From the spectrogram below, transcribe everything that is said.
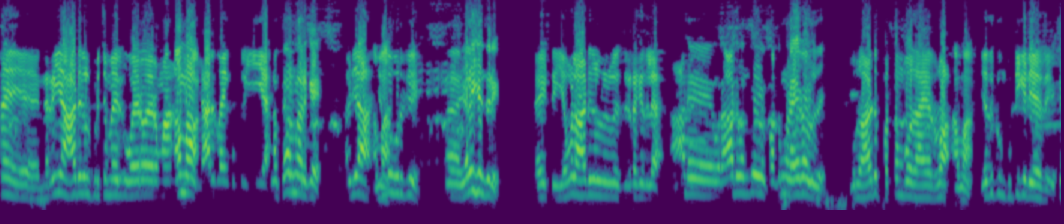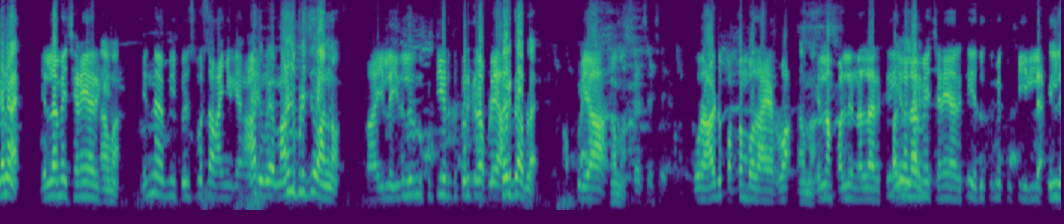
ஆனா, எ- நிறைய ஆடுகள் பிடிச்ச மாதிரி இருக்கு. உயர உயரமா. ஆமா. யாருக்கு வாங்கி கொடுத்துருக்கீங்க? நான் பேரமா இருக்கு. அப்படியா? ஆமா. எந்த ஊருக்கு? இலைச்சந்திரி ரைட் எவ்வளவு ஆடுகள் கிடக்குதுல ஆடு ஒரு ஆடு வந்து பத்தொன்பதாயிரம் ரூபா உள்ளது ஒரு ஆடு பத்தொன்பதாயிரம் ரூபா. ஆமா. எதுக்கும் குட்டி கிடையாது. சென்னை. எல்லாமே சென்னையா இருக்கு. ஆமா. என்ன இப்படி பெருசு பெருசா வாங்கிருக்காங்க ஆடு மனசு பிடிச்சது வாங்கணும். இல்ல இதுல இருந்து குட்டி எடுத்து பெருக்கிறாப்லையா? பெருக்காப்ல. அப்படியா? ஆமா. சரி சரி சரி. ஒரு ஆடு பத்தொன்பதாயிரம் ரூபா. ஆமா. எல்லாம் பல்லு நல்லா இருக்கு. பல்லு நல்லா எல்லாமே சென்னையா இருக்கு. எதுக்குமே குட்டி இல்ல. இல்ல.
